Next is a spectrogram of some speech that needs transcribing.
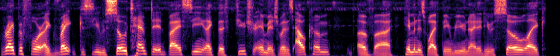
right before, like right, because he was so tempted by seeing like the future image, by this outcome of uh, him and his wife being reunited, he was so like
